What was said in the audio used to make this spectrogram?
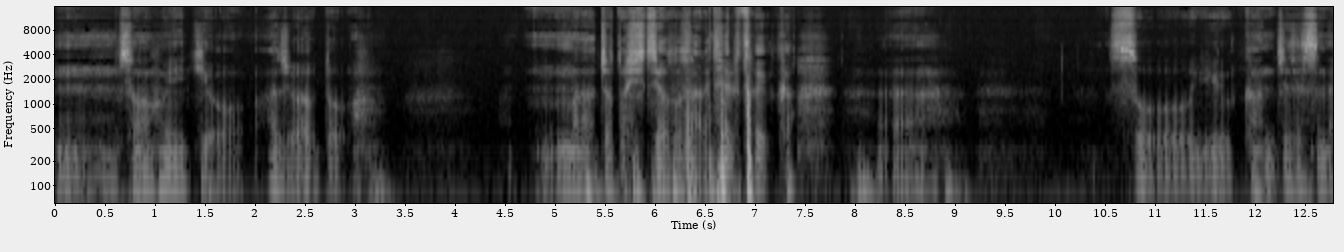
うんその雰囲気を味わうとまだちょっと必要とされているというかそういう感じですね。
